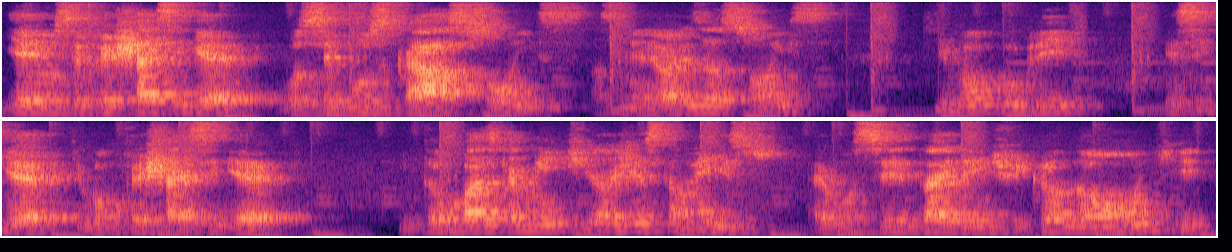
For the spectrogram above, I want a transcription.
E aí você fechar esse gap. Você buscar ações, as melhores ações que vão cobrir esse gap, que vão fechar esse gap. Então, basicamente, a gestão é isso. É você estar tá identificando onde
